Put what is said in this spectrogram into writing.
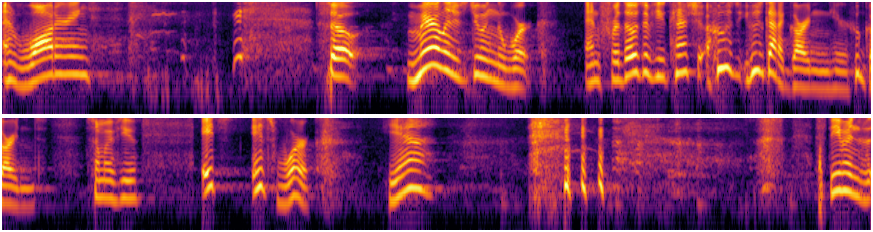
and watering. so Marilyn is doing the work. And for those of you, can I show, who's, who's got a garden here? Who gardens? Some of you. It's, it's work. Yeah. Stephen's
